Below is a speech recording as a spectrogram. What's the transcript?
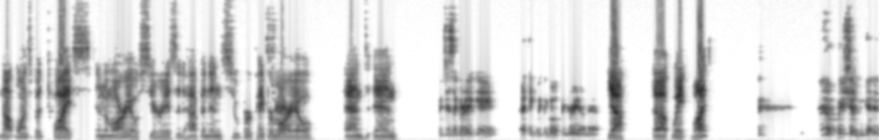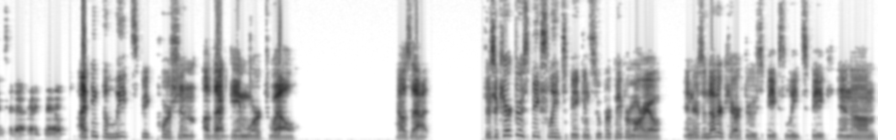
not once but twice in the Mario series. It happened in Super Paper. Mario, and in Which is a great game. I think we can both agree on that. yeah. Uh, wait, what? we shouldn't get into that right now. I think the leet speak portion of that game worked well. How's that? There's a character who speaks leet speak in Super Paper Mario, and there's another character who speaks leet speak in um,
